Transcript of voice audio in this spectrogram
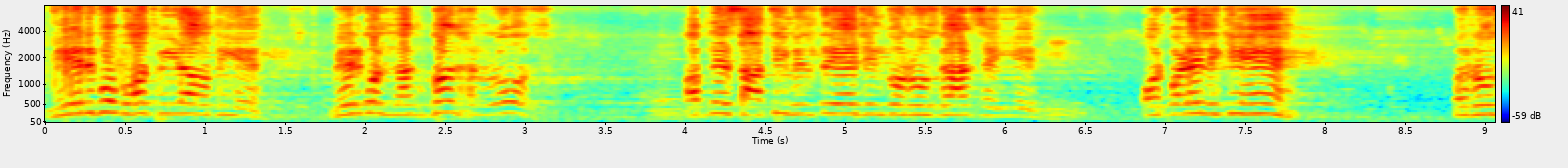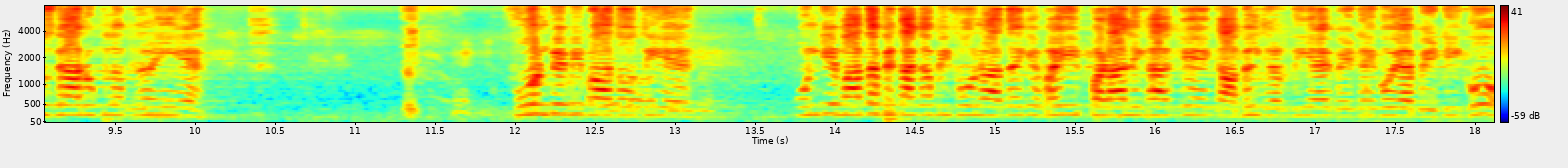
मेरे को बहुत पीड़ा होती है। मेरे को लगभग हर रोज अपने साथी मिलते हैं जिनको रोज़गार चाहिए और पढ़े लिखे हैं, पर रोज़गार उपलब्ध नहीं है। फ़ोन पे भी बात होती है। उनके माता पिता का भी फ़ोन आता है कि भाई पढ़ा लिखा के काबिल कर दिया है बेटे को या बेटी को,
